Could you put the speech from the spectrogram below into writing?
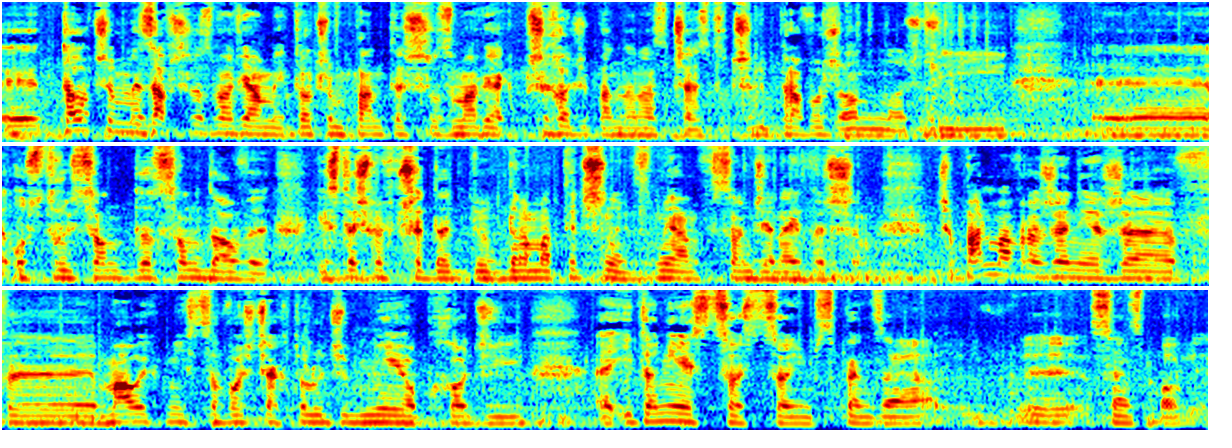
y, to, o czym my zawsze rozmawiamy i to, o czym Pan też rozmawia, jak przychodzi Pan do nas często, czyli praworządność i y, ustrój sąd, sądowy, jesteśmy w przededniu dramatycznych zmian w Sądzie Najwyższym. Czy Pan ma wrażenie, że w małych miejscowościach to ludzi mniej obchodzi i to nie jest coś, co im spędza sens powiek?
